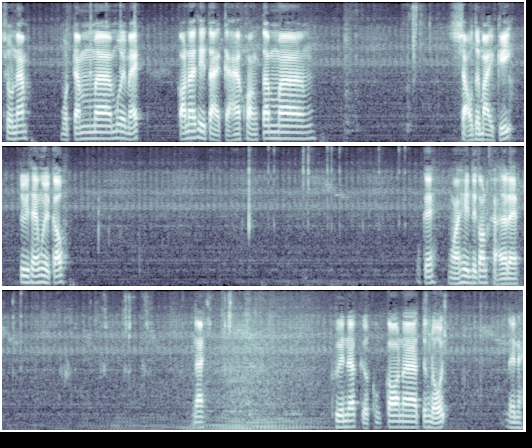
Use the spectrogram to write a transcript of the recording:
số 5 110m. Con này thì tải cả khoảng tầm à, uh, 6 tới 7 kg tùy theo người câu. Ok, ngoài hình thì con khá là đẹp đây khuyên ra cửa con à, tương đối. Đây này.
